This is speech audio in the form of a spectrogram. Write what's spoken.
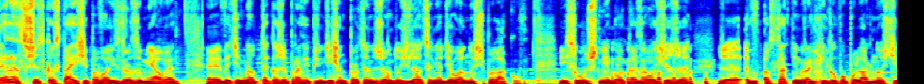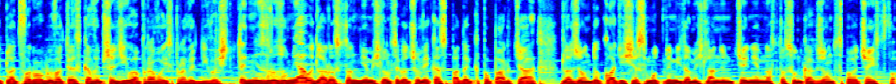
Teraz wszystko staje się powoli zrozumiałe. E, Wyjdźmy od tego, że prawie 50% rządu źle ocenia działalność Polaków. I słusznie, bo okazało się, że, że w ostatnim rankingu popularności Platforma Obywatelska wyprzedziła Prawo i Sprawiedliwość. Ten niezrozumiały dla rozsądnie myślącego człowieka spadek poparcia dla rządu kładzie się smutnym i zamyślanym cieniem na stosunkach rząd-społeczeństwo.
